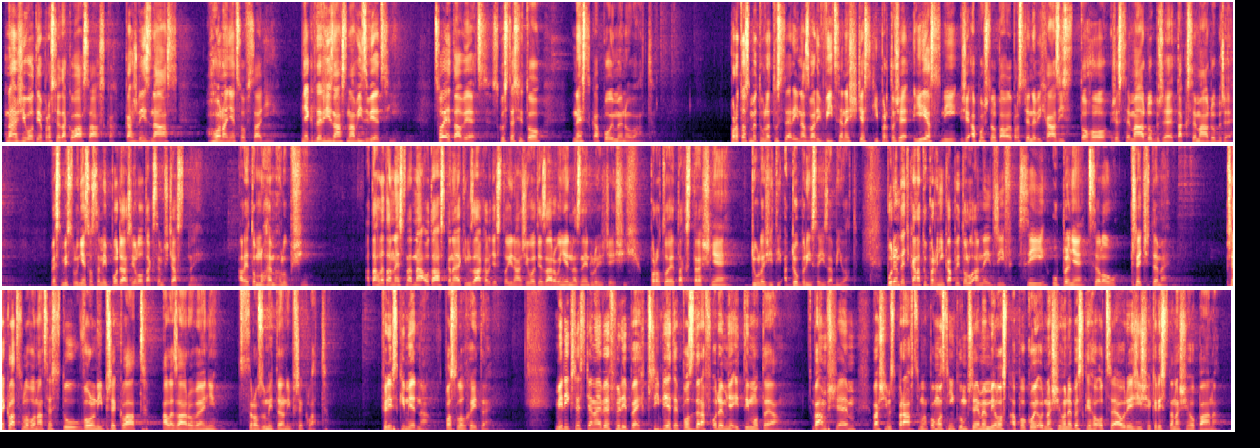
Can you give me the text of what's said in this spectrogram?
náš život je prostě taková sázka. Každý z nás ho na něco vsadí. Někteří z nás na víc věcí. Co je ta věc? Zkuste si to dneska pojmenovat. Proto jsme tuhle tu sérii nazvali více než štěstí, protože je jasný, že Apoštol Pavel prostě nevychází z toho, že se má dobře, tak se má dobře. Ve smyslu, něco se mi podařilo, tak jsem šťastný. Ale je to mnohem hlubší. A tahle ta nesnadná otázka, na jakým základě stojí náš život, je zároveň jedna z nejdůležitějších. Proto je tak strašně důležitý a dobrý se jí zabývat. Půjdeme teďka na tu první kapitolu a nejdřív si ji úplně celou přečteme. Překlad slovo na cestu, volný překlad, ale zároveň srozumitelný překlad. Filipským jedna, poslouchejte. Milí křesťané ve Filipech, přijměte pozdrav ode mě i Timotea. Vám všem, vašim správcům a pomocníkům přejeme milost a pokoj od našeho nebeského Otce a od Ježíše Krista, našeho Pána.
